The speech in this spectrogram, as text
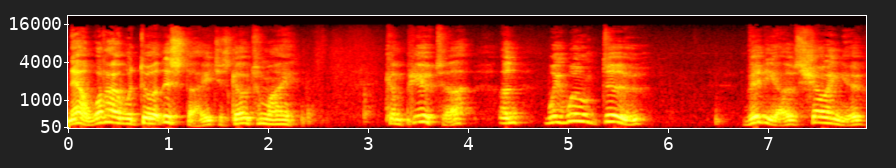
Now what I would do at this stage is go to my computer and we will do videos showing you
